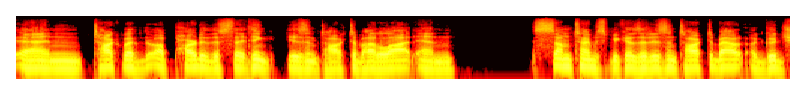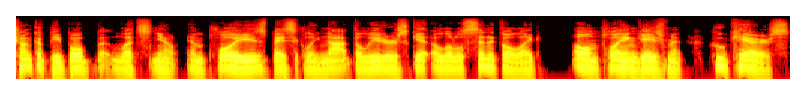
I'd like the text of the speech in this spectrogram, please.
and talk about a part of this that I think isn't talked about a lot. And sometimes because it isn't talked about, a good chunk of people, but let's, you know, employees, basically not the leaders, get a little cynical like, oh, employee engagement, who cares?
